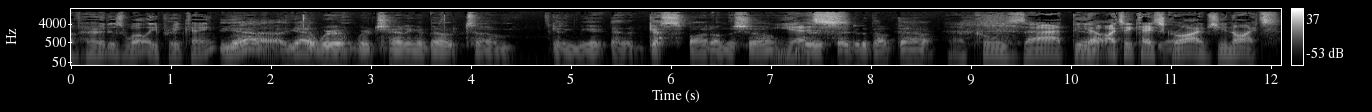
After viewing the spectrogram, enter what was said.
I've heard as well. Are you pretty keen? Yeah, yeah. We're we're chatting about um, getting me a, a guest spot on the show. Yes. Very excited about that. How cool is that? The Yeah, uh, ITK scribes unite.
